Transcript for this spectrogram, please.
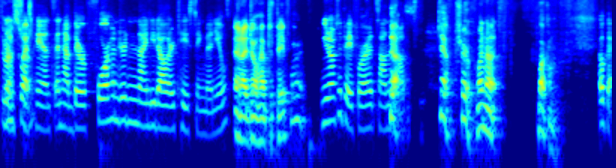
in restaurant. sweatpants and have their $490 tasting menu. and I don't have to pay for it. You don't have to pay for it; it's on the Yeah. house. Yeah, sure. Why not? Welcome. Okay.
